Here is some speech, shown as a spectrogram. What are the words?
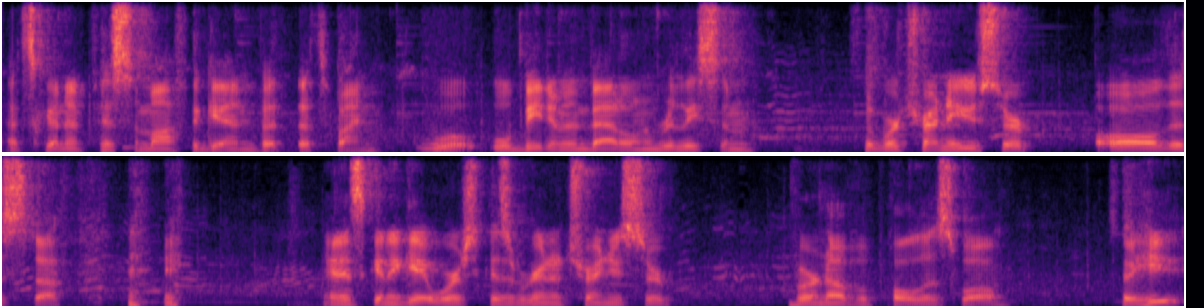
That's going to piss him off again, but that's fine. We'll, we'll beat him in battle and release him. So we're trying to usurp all this stuff. and it's going to get worse because we're going to try and usurp Varnovapol as well. So he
